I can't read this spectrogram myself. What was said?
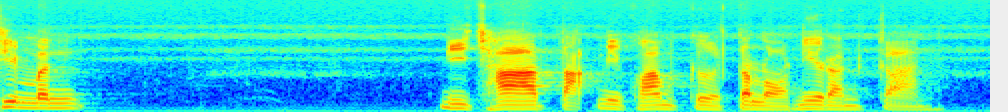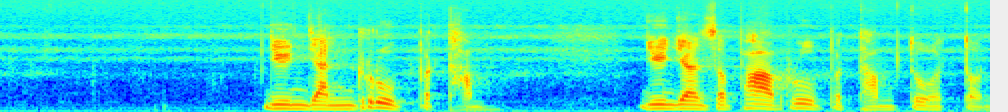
ที่มันมีชาตะมีความเกิดตลอดนิรันดร์การ ยืนยันรูปธรรม ยืนยันสภาพรูปธรรมตัวตน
